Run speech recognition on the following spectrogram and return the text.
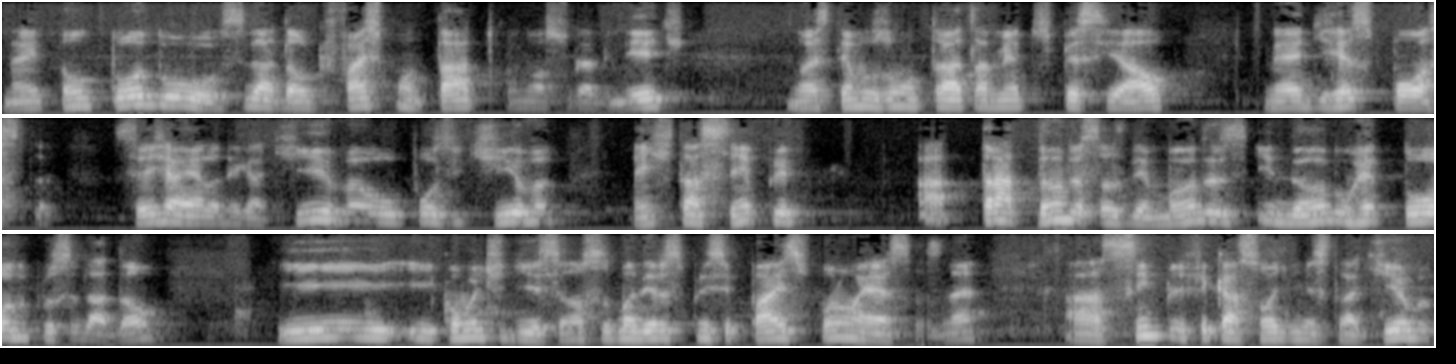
Né? Então, todo cidadão que faz contato com o nosso gabinete, nós temos um tratamento especial né, de resposta, seja ela negativa ou positiva, a gente está sempre a, tratando essas demandas e dando um retorno para o cidadão. E, e, como eu te disse, nossas bandeiras principais foram essas, né? A simplificação administrativa,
